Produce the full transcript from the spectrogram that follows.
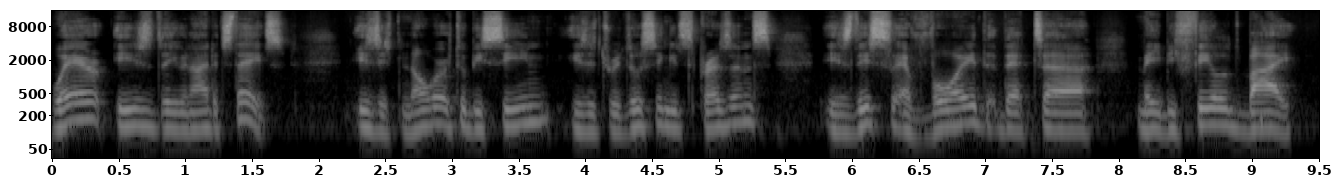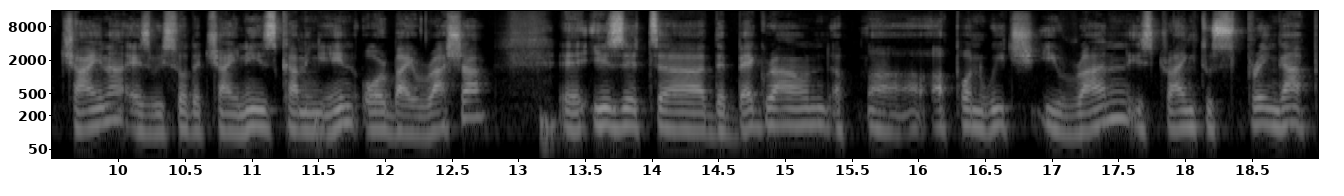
Where is the United States? Is it nowhere to be seen? Is it reducing its presence? Is this a void that uh, may be filled by China, as we saw the Chinese coming in, or by Russia? Uh, is it uh, the background uh, upon which Iran is trying to spring up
